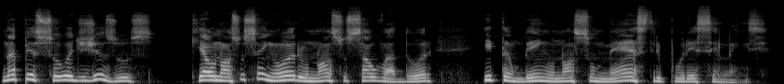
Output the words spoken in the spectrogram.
na pessoa de Jesus, que é o nosso Senhor, o nosso Salvador e também o nosso Mestre por excelência.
